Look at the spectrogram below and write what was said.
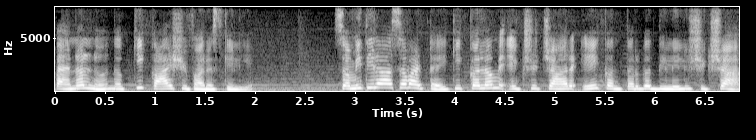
पॅनलनं नक्की काय शिफारस केली आहे समितीला असं वाटतंय की कलम एकशे चार एक अंतर्गत दिलेली शिक्षा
